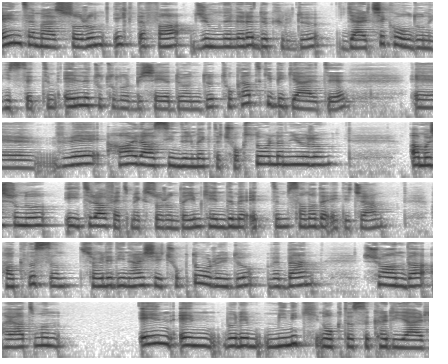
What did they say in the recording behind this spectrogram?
en temel sorun ilk defa cümlelere döküldü. Gerçek olduğunu hissettim. Elle tutulur bir şeye döndü. Tokat gibi geldi. Ee, ve hala sindirmekte çok zorlanıyorum. Ama şunu itiraf etmek zorundayım. Kendime ettim, sana da edeceğim. Haklısın. Söylediğin her şey çok doğruydu ve ben şu anda hayatımın en en böyle minik noktası kariyer,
